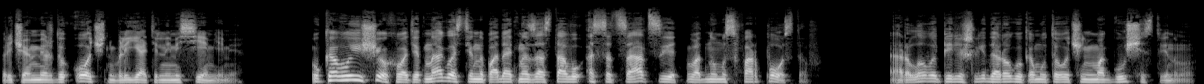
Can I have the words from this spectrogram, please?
причем между очень влиятельными семьями. У кого еще хватит наглости нападать на заставу ассоциации в одном из форпостов? Орловы перешли дорогу кому-то очень могущественному.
